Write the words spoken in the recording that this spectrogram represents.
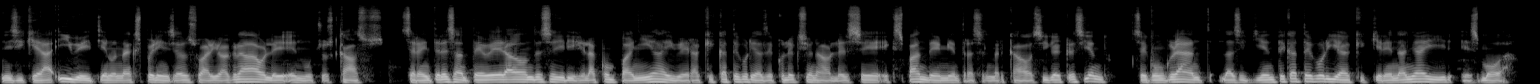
Ni siquiera eBay tiene una experiencia de usuario agradable en muchos casos. Será interesante ver a dónde se dirige la compañía y ver a qué categorías de coleccionables se expande mientras el mercado sigue creciendo. Según Grant, la siguiente categoría que quieren añadir es moda.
